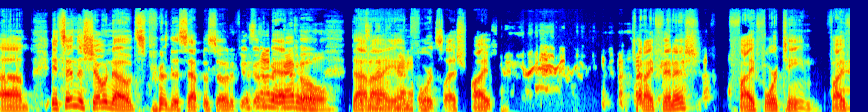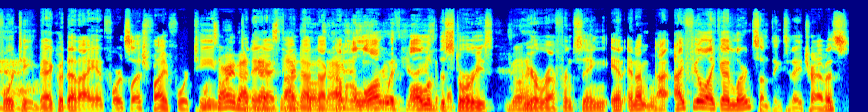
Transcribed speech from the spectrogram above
Um, it's in the show notes for this episode. If you It's go to not a rabbit hole. dot It's a different in forward slash five. Can I finish? 514. 514. Badco.in forward slash 514. I'm sorry about Today that. I found out dot com, was along really with all of the stories we are referencing. And and I'm Mm. I, I feel like I learned something today, Travis.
